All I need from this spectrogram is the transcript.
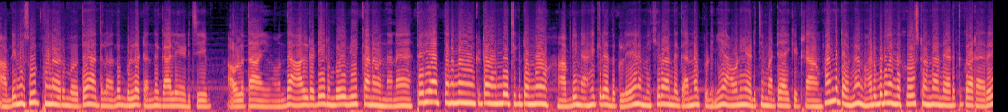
அப்படின்னு ஷூட் பண்ண வரும்போது அதுல வந்து புல்லட் வந்து காலி ஆயிடுச்சு அவ்வளவுதான் இவன் வந்து ஆல்ரெடி ரொம்ப வீக்கானவன் தானே. தெரியாதனமா அவன்கிட்ட வந்து வச்சுக்கிட்டோமோ? அப்படின்னு நினைக்கிறதுக்குள்ளே நம்ம ஹீரோ அந்த கண்ணை பிடிங்கி அவனையும் அடிச்சு மட்டை ஆக்கிட்டான் அந்த டைம்ல மறுபடியும் அந்த ஹோஸ்ட் வந்து அந்த இடத்துக்கு வராரு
